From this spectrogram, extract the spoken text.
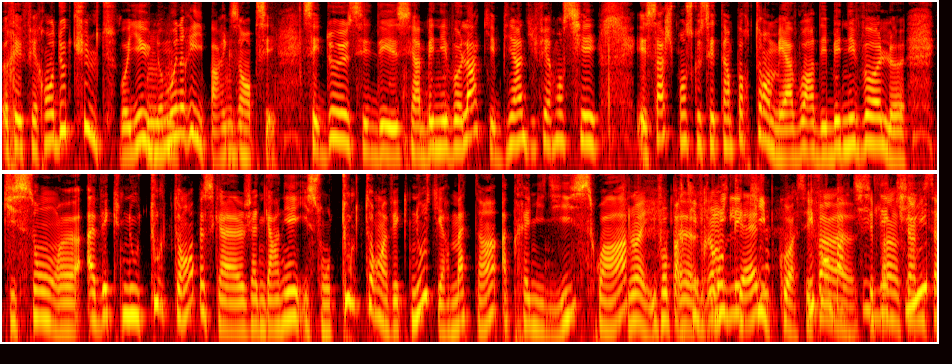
référents de culte. Vous voyez, une mhm. aumônerie, par mhm. exemple. C'est deux, c'est un bénévolat qui est bien différencié. Et ça, je pense que c'est important, mais avoir des bénévoles qui sont avec nous tout le temps, parce qu'à Jeanne Garnier, ils sont tout le temps avec nous, c'est-à-dire matin, après-midi, soir. Ouais, ils font partie vraiment de l'équipe, quoi. Ils font partie de l'équipe,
